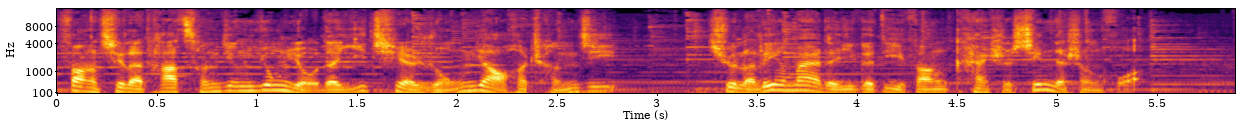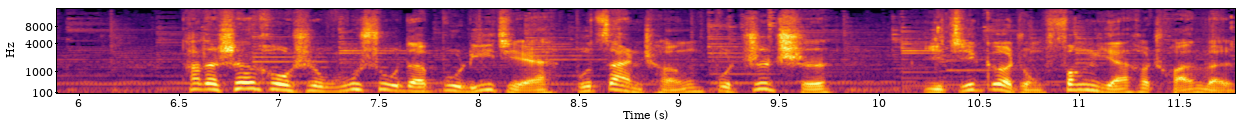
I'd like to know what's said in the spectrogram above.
放弃了他曾经拥有的一切荣耀和成绩，去了另外的一个地方开始新的生活。他的身后是无数的不理解、不赞成、不支持。以及各种风言和传闻。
